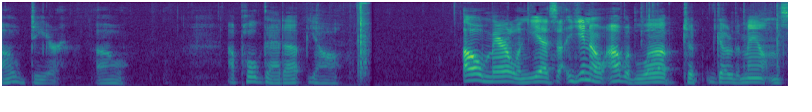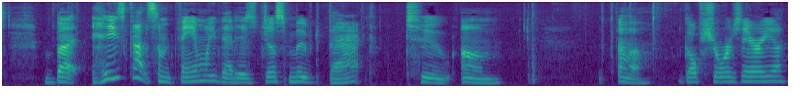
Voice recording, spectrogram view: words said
Oh, dear. Oh. I pulled that up, y'all. Oh, Marilyn, yes. You know, I would love to go to the mountains. But he's got some family that has just moved back to um, uh, Gulf Shores area.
